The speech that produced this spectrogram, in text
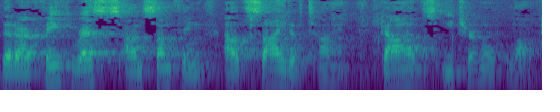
that our faith rests on something outside of time God's eternal love.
